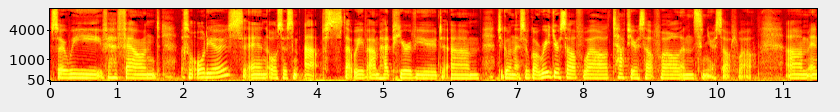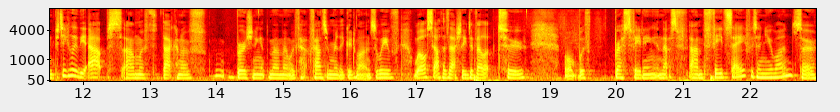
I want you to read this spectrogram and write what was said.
so we have found some audios and also some apps that we've um, had peer reviewed um, to go on there. So we've got Read Yourself Well, Tap Yourself Well, and Listen Yourself Well. Um, and particularly the apps um, with that kind of burgeoning at the moment, we've found some really good ones. So we've, Well South has actually developed two well, with breastfeeding, and that's um, Feed Safe is a new one. So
